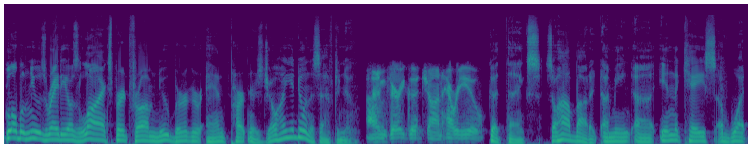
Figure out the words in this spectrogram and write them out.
Global News Radio's law expert from Neuberger and Partners. Joe, how are you doing this afternoon? I'm very good, John. How are you? Good, thanks. So, how about it? I mean, uh, in the case of what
